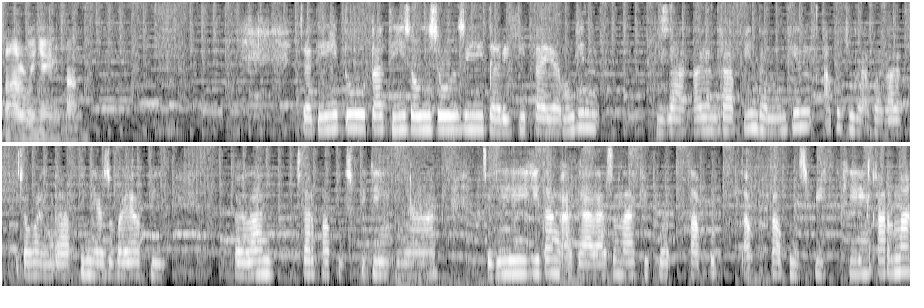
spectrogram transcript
lalunya hilang jadi itu tadi solusi-solusi dari kita ya. Mungkin bisa kalian terapin dan mungkin aku juga bakal coba nerapin ya supaya lebih eh, lancar public speakingnya. Jadi kita nggak ada alasan lagi buat takut takut public speaking karena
